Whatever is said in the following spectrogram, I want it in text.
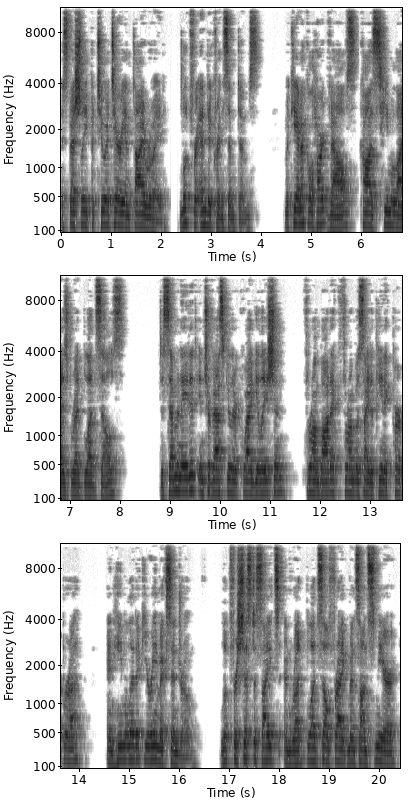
especially pituitary and thyroid. Look for endocrine symptoms. Mechanical heart valves cause hemolyzed red blood cells. Disseminated intravascular coagulation, thrombotic thrombocytopenic purpura, and hemolytic uremic syndrome. Look for schistocytes and red blood cell fragments on smear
